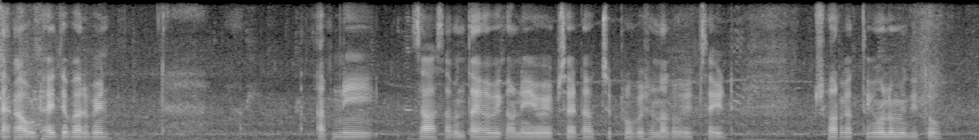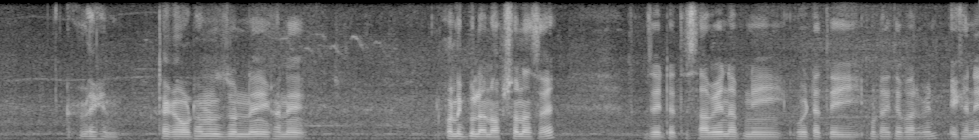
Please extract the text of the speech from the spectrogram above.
টাকা উঠাইতে পারবেন। আপনি যা চাবেন তাই হবে, কারণ এই ওয়েবসাইটটা হচ্ছে প্রফেশনাল ওয়েবসাইট সরকার থেকে অনুমোদিত। দেখেন, টাকা ওঠানোর জন্য এখানে অনেকগুলো অপশন আছে। যেটাতে চাবেন আপনি ওইটাতেই উঠাইতে পারবেন। এখানে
